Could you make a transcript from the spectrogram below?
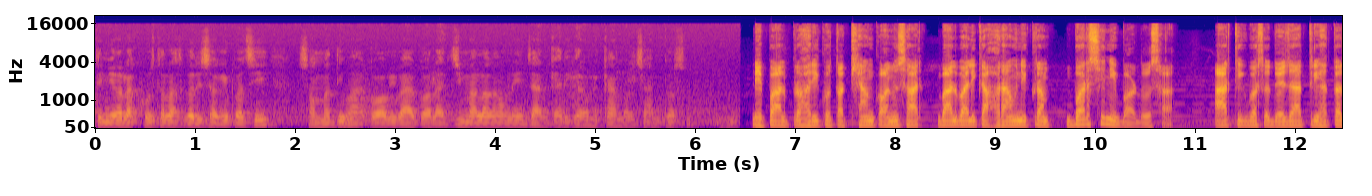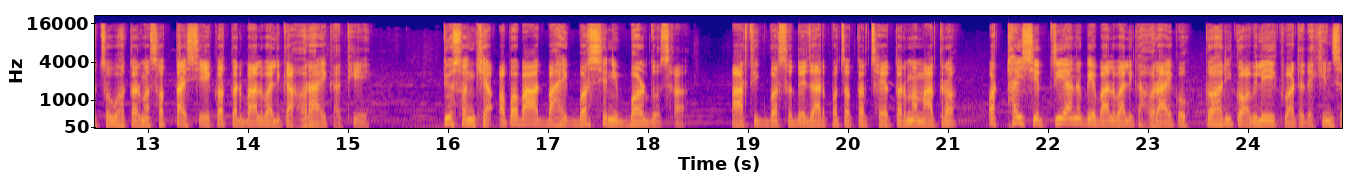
तिनीहरूलाई खोज तलास गरिसकेपछि सम्बन्धी उहाँको अभिभावकहरूलाई जिम्मा लगाउने जानकारी गराउने कामहरू चाहिँ हामी गर्छौँ। नेपाल प्रहरीको तथ्याङ्क अनुसार बालबालिका हराउने क्रम वर्षे नै बढ्दो छ। आर्थिक वर्ष दुई हजार त्रिहत्तर चौहत्तरमा सत्ताइस सय एकहत्तर बालबालिका हराएका थिए। त्यो सङ्ख्या अपवाद बाहेक वर्षे बढ्दो छ। आर्थिक वर्ष दुई हजार पचहत्तर छयत्तरमा मात्र अठाइस सय त्रियानब्बे बालबालिका हराएको प्रहरीको अभिलेखबाट देखिन्छ।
